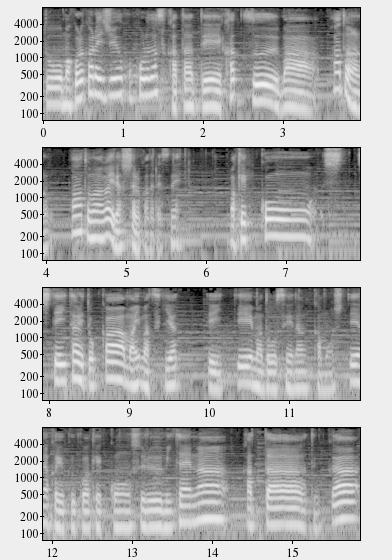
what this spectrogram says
と、まあ、これから移住を志す方で、かつ、まあ、パートナーの、パートナーがいらっしゃる方ですね。まあ、結婚していたりとか、まあ、今付き合っていて、まあ、同棲なんかもして、なんかよくは結婚するみたいな方が、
